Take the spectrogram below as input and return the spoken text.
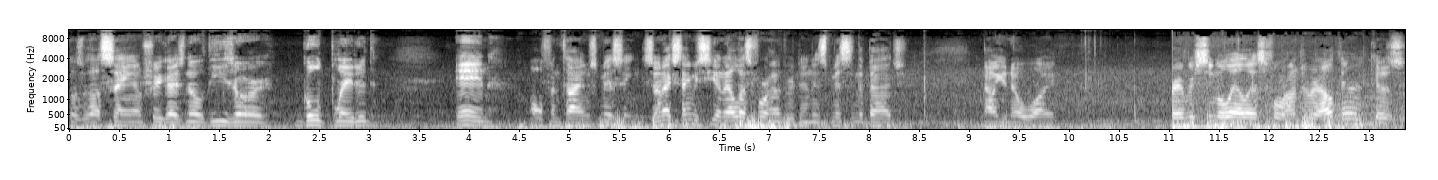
goes without saying, I'm sure you guys know these are gold-plated and oftentimes missing. So next time you see an LS400 and it's missing the badge, now you know why. For every single LS400 out there, because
